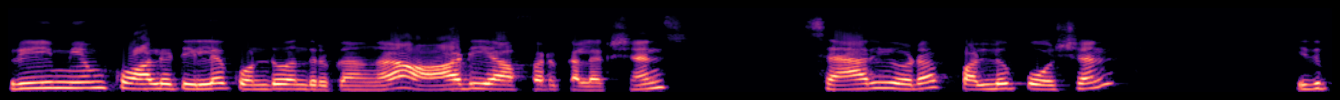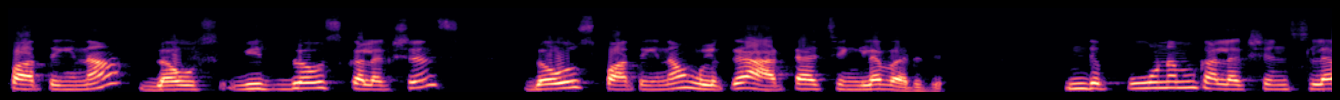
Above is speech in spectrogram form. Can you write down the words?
ப்ரீமியம் குவாலிட்டியில கொண்டு வந்திருக்காங்க ஆடி ஆஃபர் கலெக்ஷன்ஸ் சாரியோட பல்லு போர்ஷன் இது பாத்தீங்கன்னா blouse with blouse collections blouse பாத்தீங்கன்னா உங்களுக்கு அட்டாச்சிங்ல வருது. இந்த பூனம் கலெக்ஷன்ஸ்ல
